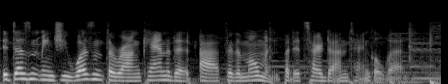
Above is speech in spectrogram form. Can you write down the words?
it doesn't mean she wasn't the wrong candidate uh, for the moment, but it's hard to untangle that.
